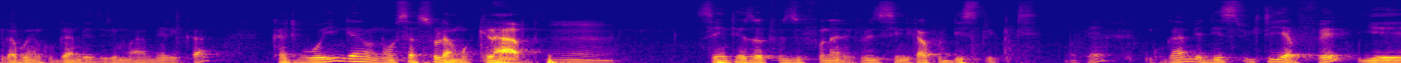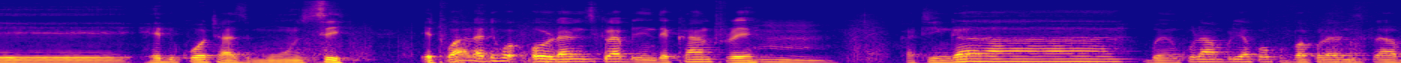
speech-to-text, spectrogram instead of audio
nga bwenkugambye ziri mu america. Kati bw'oyingayo n'osasula mu club. Sente ezo tuzifuna ne tuzisindika ku district nkugambye district yaffe ye headquarters mu nsi. Etwala lions club in the country. Kati nga bwe nkulambulyako okuva ku lions club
